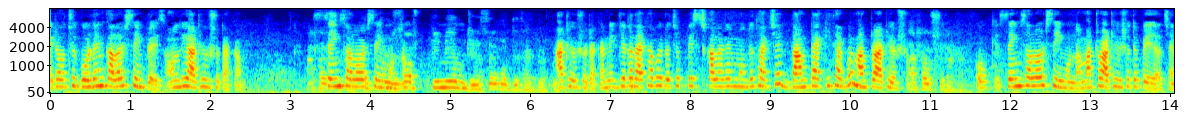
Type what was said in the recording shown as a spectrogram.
এটা হচ্ছে golden colour same price only আঠেরোশো টাকা। Same সালোয়ার, ওড়না। সফট প্রিমিয়াম ড্রেসের মধ্যে থাকবে আঠেরোশো টাকা। নেক্সট যেটা দেখাবো এটা হচ্ছে পেস্ট কালারের মধ্যে থাকছে। দামটা একই থাকবে মাত্র আঠেরোশো। 1800 টাকা। ওকে সেম সালোয়ার সেম মাত্র আঠেরোশোতে পেয়ে যাচ্ছেন।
